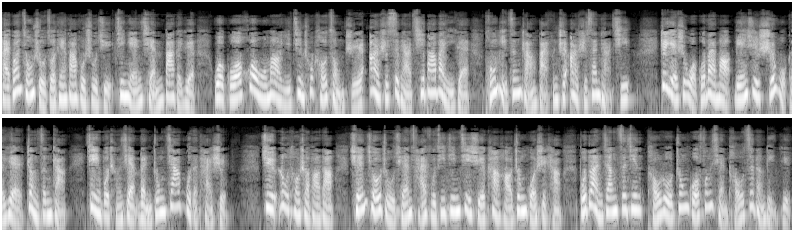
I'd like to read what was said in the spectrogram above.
海关总署昨天发布数据今年前八个月我国货物贸易进出口总值二十四点七八万亿元同比增长百分之二十三点七。这也是我国外贸连续十五个月正增长进一步呈现稳中加固的态势。据路透社报道全球主权财富基金继续看好中国市场不断将资金投入中国风险投资等领域。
